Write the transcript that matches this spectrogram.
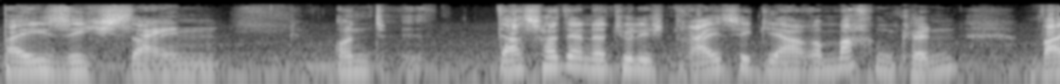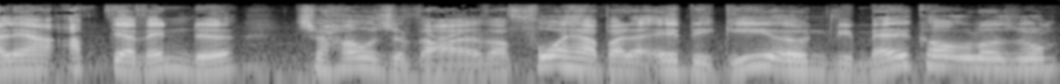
bei sich sein. Und das hat er natürlich 30 Jahre machen können, weil er ab der Wende zu Hause war. Er war vorher bei der LBG irgendwie Melker oder so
